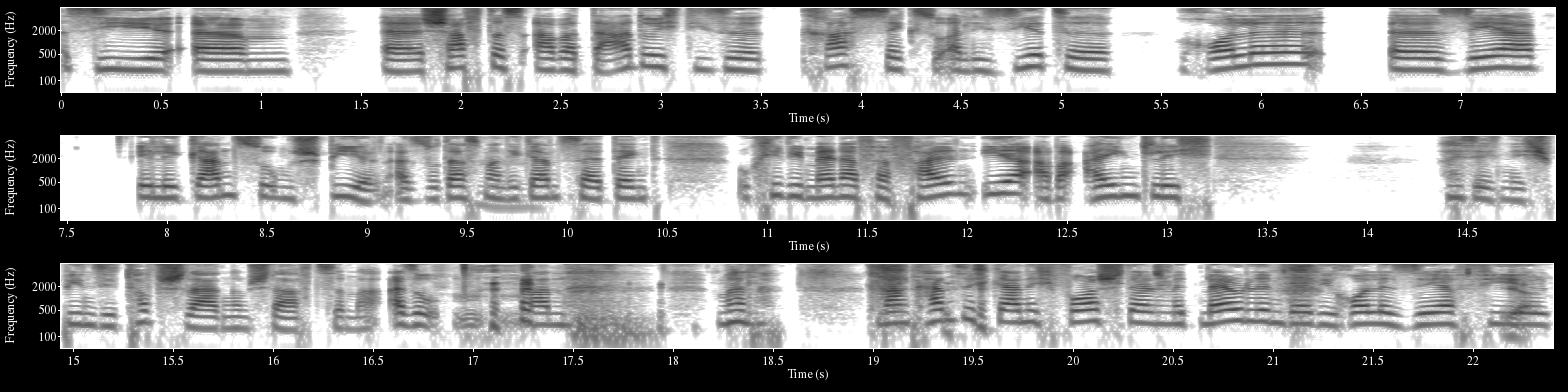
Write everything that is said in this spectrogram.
Sie ähm, äh, schafft es aber dadurch, diese krass sexualisierte Rolle äh, sehr elegant zu umspielen. Also, dass man die Mhm. ganze Zeit denkt, okay, die Männer verfallen ihr, aber eigentlich, weiß ich nicht, spielen sie Topfschlagen im Schlafzimmer. Also, man, man, man kann sich gar nicht vorstellen, mit Marilyn wäre die Rolle sehr viel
